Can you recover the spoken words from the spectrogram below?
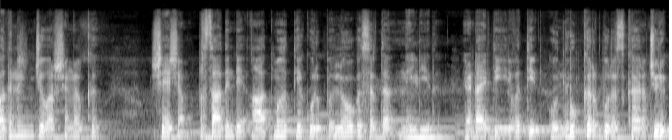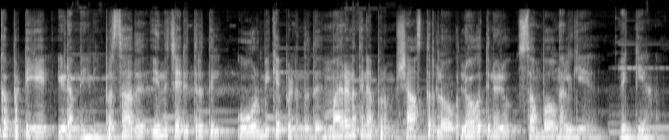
പതിനഞ്ച് വർഷങ്ങൾക്ക് ശേഷം പ്രസാദിന്റെ ആത്മഹത്യാക്കുറിപ്പ് ലോകശ്രദ്ധ നേടിയത്. രണ്ടായിരത്തി ഇരുപത്തി ഒന്ന് ബുക്കർ പുരസ്കാരം ചുരുക്കപ്പട്ടികയിൽ ഇടം നേടി. പ്രസാദ് ഇന്ന് ചരിത്രത്തിൽ ഓർമ്മിക്കപ്പെടുന്നത് മരണത്തിനപ്പുറം ശാസ്ത്ര ലോക ലോകത്തിനൊരു സംഭവം നൽകിയ വ്യക്തിയാണ്.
